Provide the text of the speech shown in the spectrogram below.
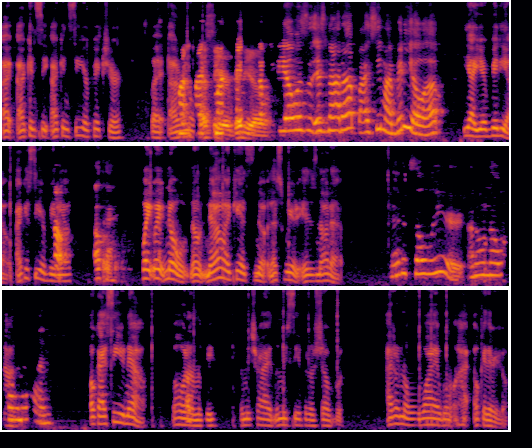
I I can see I can see your picture, but I don't know. I see your video. The video is, is not up. I see my video up. Yeah, your video. I can see your oh. video. Okay. Wait, wait, no, no. Now I can't. No, that's weird. It is not up. That is so weird. I don't know what's going on. Okay, I see you now. Well, hold on. Let me let me try. it. Let me see if it'll show. I don't know why it won't. Hi- okay, there you go.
